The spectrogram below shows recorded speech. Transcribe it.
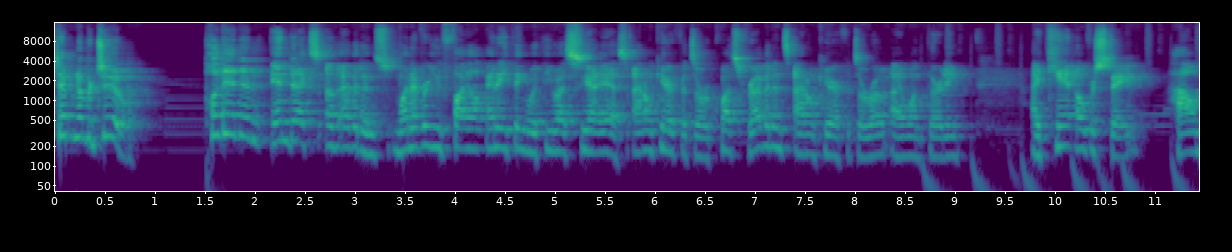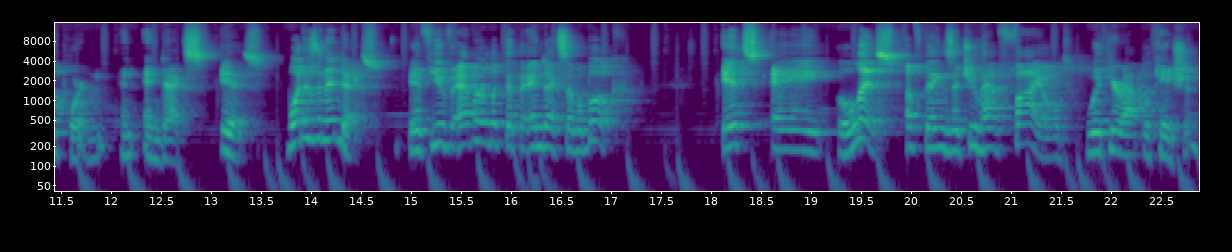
Tip number two, Put in an index of evidence whenever you file anything with USCIS. I don't care if it's a request for evidence, I don't care if it's a rote I-130. I can't overstate how important an index is. What is an index? If you've ever looked at the index of a book, it's a list of things that you have filed with your application.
